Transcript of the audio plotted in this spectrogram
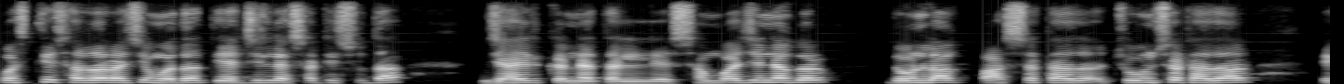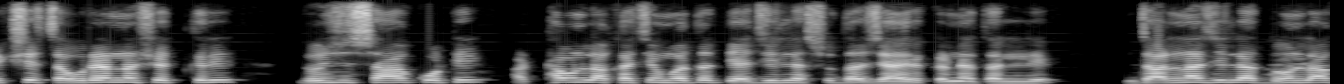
पस्तीस हजाराची मदत या जिल्ह्यासाठी सुद्धा जाहीर करण्यात आलेली आहे. संभाजीनगर दोन लाख पासष्ट हजार चौसष्ट हजार एकशे चौऱ्याण्णव शेतकरी दोनशे सहा कोटी अठ्ठावन्न लाखाची मदत या जिल्ह्यात सुद्धा जाहीर करण्यात आलेली आहे. जालना जिल्ह्यात दोन लाख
